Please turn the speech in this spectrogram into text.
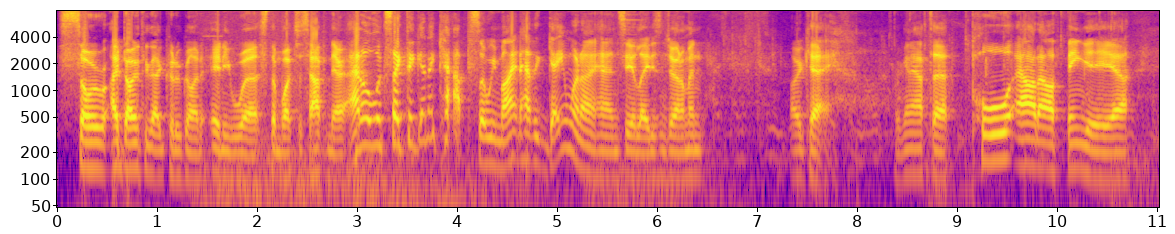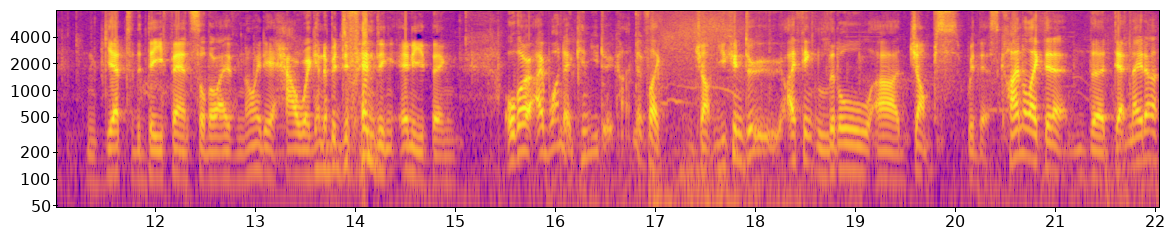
so... I don't think that could have gone any worse than what just happened there. And it looks like they're going to cap, so we might have a game on our hands here, ladies and gentlemen. Okay, we're going to have to pull out our finger here and get to the defense, although I have no idea how we're going to be defending anything. Although, I wonder, can you do kind of like jump? You can do, I think, little uh, jumps with this. Kind of like the, the detonator,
